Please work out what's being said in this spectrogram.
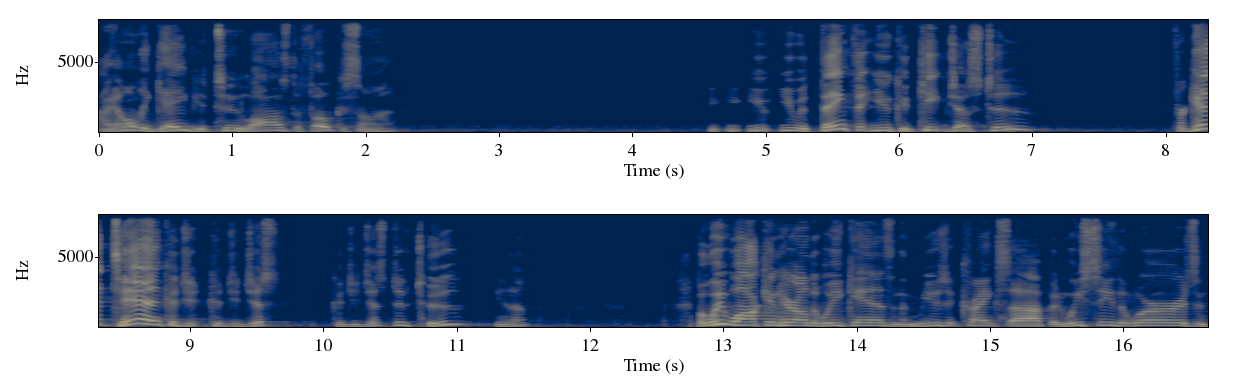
I only gave you two laws to focus on. You, you, you would think that you could keep just two. Forget 10. Could you, could you, just, could you just do two? You know? But we walk in here on the weekends and the music cranks up and we see the words and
